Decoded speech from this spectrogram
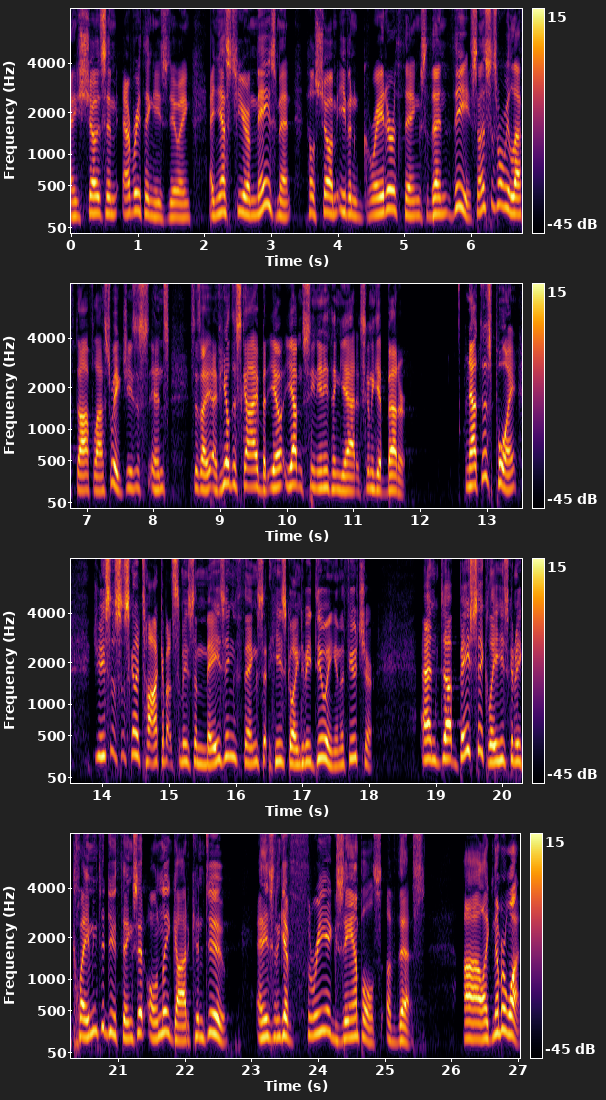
and he shows him everything he's doing. And yes, to your amazement, he'll show him even greater things than these. So this is where we left off last week. Jesus ends, says, I, have healed this guy, but you, you haven't seen anything yet. It's going to get better. Now, at this point, Jesus is going to talk about some of these amazing things that he's going to be doing in the future. And uh, basically, he's going to be claiming to do things that only God can do. And he's going to give three examples of this. Uh, like, number one,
